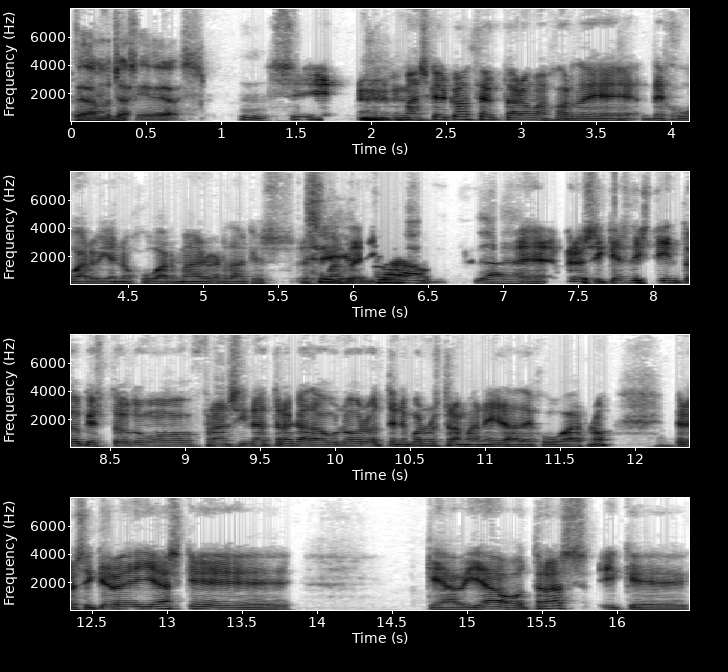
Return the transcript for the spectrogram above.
Te da muchas ideas. Mm. Sí, más que el concepto a lo mejor de, jugar bien o jugar mal, ¿verdad? Que es, sí, más eh, pero sí que es distinto que esto como Fran Sinatra, cada uno lo tenemos nuestra manera de jugar, ¿no? Pero sí que veías que, que había otras y que,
